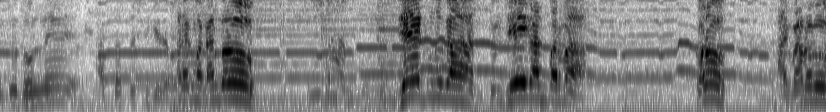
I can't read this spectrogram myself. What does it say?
একটু ধরলে আস্তে আস্তে শিখে যাব। আরেকবার গান করো? যে কোনো গান, তুমি যে গান পারবা। করো, আমি বানাবো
